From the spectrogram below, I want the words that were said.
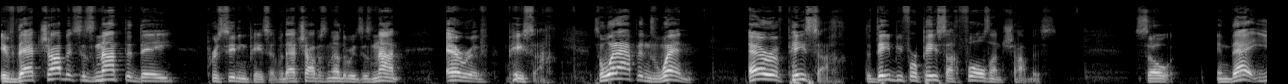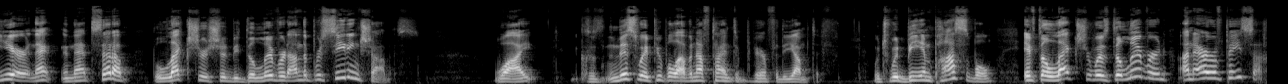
if that Shabbos is not the day preceding Pesach. If that Shabbos, in other words, is not Erev Pesach. So what happens when Erev Pesach, the day before Pesach, falls on Shabbos? So in that year, in that in that setup, the lecture should be delivered on the preceding Shabbos. Why? Because in this way, people have enough time to prepare for the Yom Tif, which would be impossible if the lecture was delivered on Erev Pesach.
